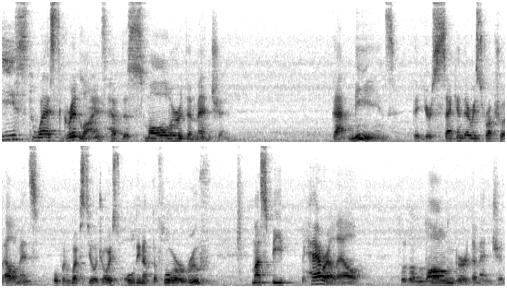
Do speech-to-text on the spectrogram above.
east-west grid lines have the smaller dimension. That means that your secondary structural elements, open web steel joists holding up the floor or roof, must be parallel to the longer dimension.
